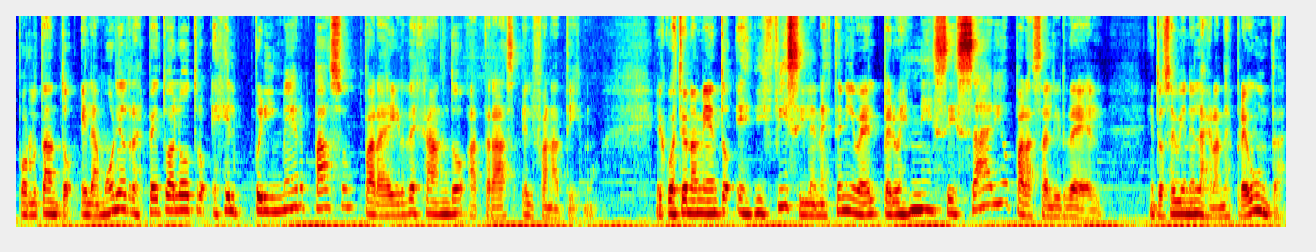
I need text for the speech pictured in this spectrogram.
Por lo tanto, el amor y el respeto al otro es el primer paso para ir dejando atrás el fanatismo. El cuestionamiento es difícil en este nivel, pero es necesario para salir de él. Entonces vienen las grandes preguntas.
